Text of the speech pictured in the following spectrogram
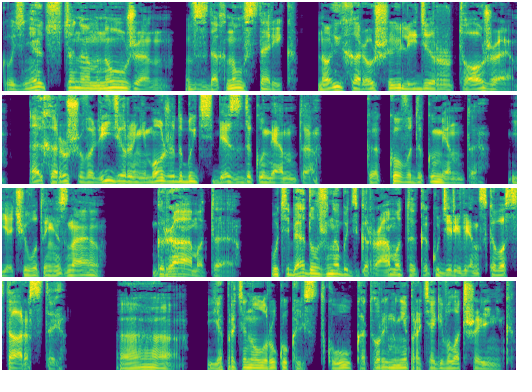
«Кузнец-то нам нужен», — вздохнул старик. «Но и хороший лидер тоже. А хорошего лидера не может быть без документа». «Какого документа? Я чего-то не знаю». «Грамота. У тебя должна быть грамота, как у деревенского старосты». «А, я протянул руку к листку, который мне протягивал отшельник.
